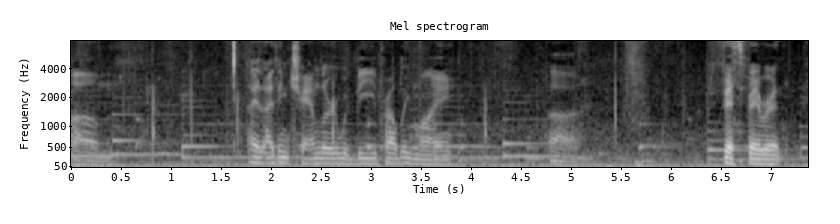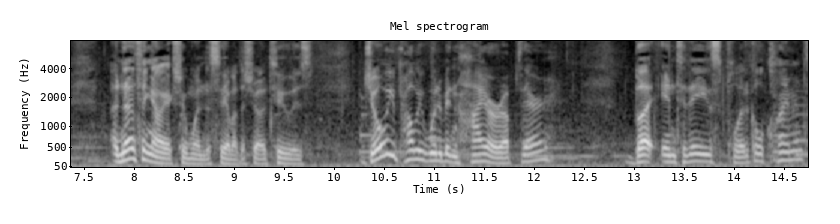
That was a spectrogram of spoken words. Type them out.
Um, I, I, think Chandler would be probably my uh, fifth favorite. Another thing I actually wanted to say about the show too is Joey probably would have been higher up there, but in today's political climate,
